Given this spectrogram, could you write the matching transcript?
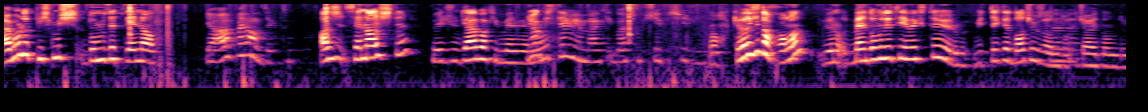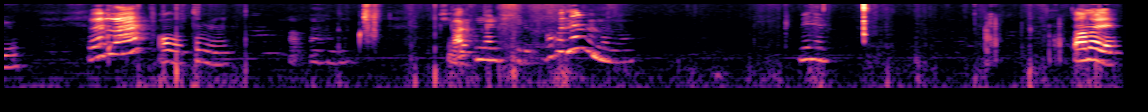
Ali burada pişmiş domuz etlerini al. Ya ben alacaktım. Al sen al işte. Ver- Gel bakayım benim yanıma. Yok istemiyorum belki başka bir şey pişiririm. Ah, gel iki dakika lan. Ben, ben domuz eti yemek istemiyorum. Bittekte daha çok zaman Evet. cahil oluyor. Ver lan. Al attım ya. Şimdi. Bak bunları pişiriyorum. Baba nerede mi onu? Benim. Tamam öyle.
